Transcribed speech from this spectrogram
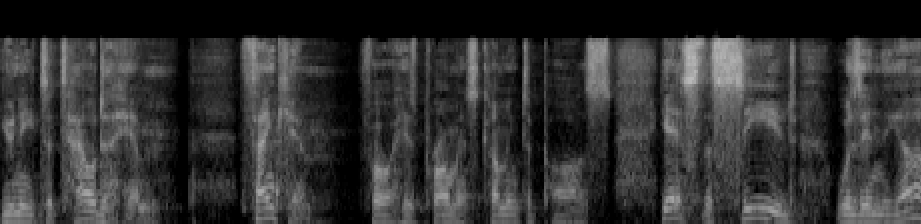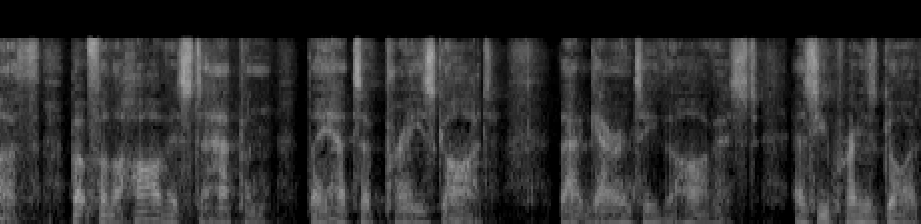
You need to tauda him. Thank him for his promise coming to pass. Yes, the seed was in the earth, but for the harvest to happen, they had to praise God. That guaranteed the harvest. As you praise God,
